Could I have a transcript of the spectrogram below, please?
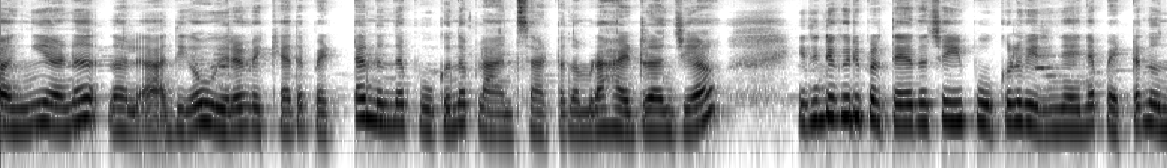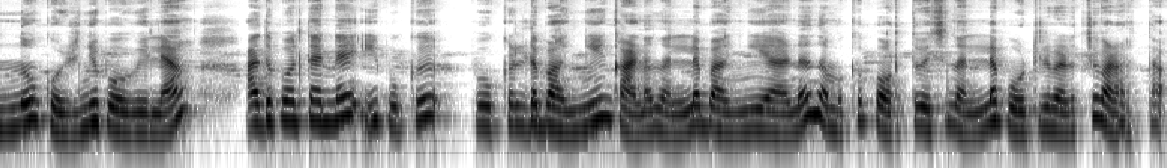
ഭംഗിയാണ്. നല്ല അധികം ഉയരം വെക്കാതെ പെട്ടെന്ന് തന്നെ പൂക്കുന്ന പ്ലാന്റ്സ് ആട്ടോ നമ്മുടെ ഹൈഡ്രാഞ്ചിയ. ഇതിന്റെയൊക്കെ ഒരു പ്രത്യേകത വെച്ചാൽ ഈ പൂക്കൾ വിരിഞ്ഞ് കഴിഞ്ഞാൽ പെട്ടെന്നൊന്നും കൊഴിഞ്ഞു പോവില്ല. അതുപോലെ തന്നെ ഈ പൂക്ക് പൂക്കളുടെ ഭംഗിയും കാണാൻ നല്ല ഭംഗിയാണ്. നമുക്ക് പുറത്ത് വെച്ച് നല്ല പോട്ടിൽ വിളച്ച് വളർത്താം.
